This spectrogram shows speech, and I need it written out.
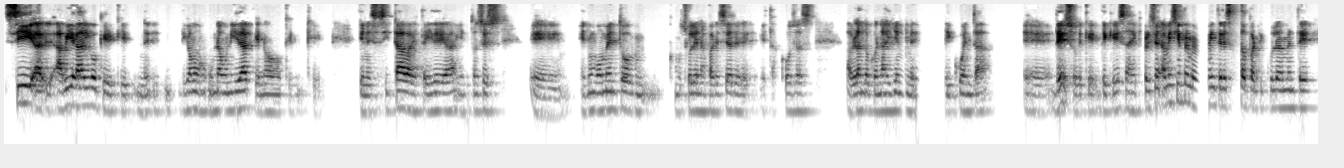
sí, había algo que, que, digamos, una unidad que, no, que, que, necesitaba esta idea y entonces eh, en un momento, como suelen aparecer eh, estas cosas, hablando con alguien me di cuenta eh, de eso, de que, de que esas expresiones, a mí siempre me ha interesado particularmente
